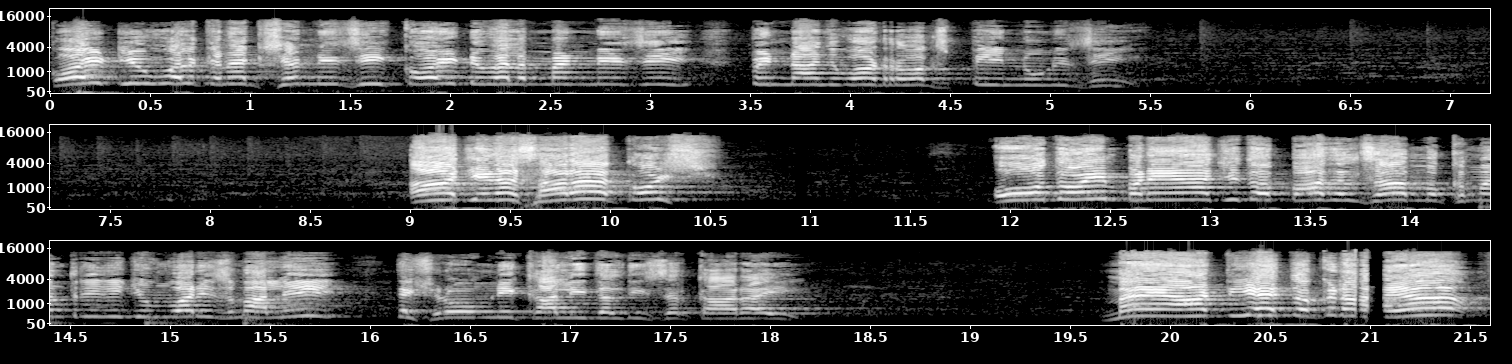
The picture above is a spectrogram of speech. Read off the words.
ਕੋਈ ਟਿਊਬਵੈਲ ਕਨੈਕਸ਼ਨ ਨਹੀਂ ਸੀ, ਕੋਈ ਡਿਵੈਲਪਮੈਂਟ ਨਹੀਂ ਸੀ, ਪਿੰਡਾਂ 'ਚ ਵਾਟਰ ਵਰਕਸ ਪੀਣ ਨੂੰ ਨਹੀਂ ਸੀ। ਆ ਜਿਹੜਾ ਸਾਰਾ ਕੁਝ ਉਦੋਂ ਹੀ ਬਣਿਆ ਜਦੋਂ ਬਾਦਲ ਸਾਹਿਬ ਮੁੱਖ ਮੰਤਰੀ ਦੀ ਜ਼ਿੰਮੇਵਾਰੀ ਸੰਭਾਲੀ ਤੇ ਸ਼੍ਰੋਮਣੀ ਅਕਾਲੀ ਦਲ ਦੀ ਸਰਕਾਰ ਆਈ। ਮੈਂ ਆਰਟੀਆਈ ਤੋਂ ਕਢਾਇਆ।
